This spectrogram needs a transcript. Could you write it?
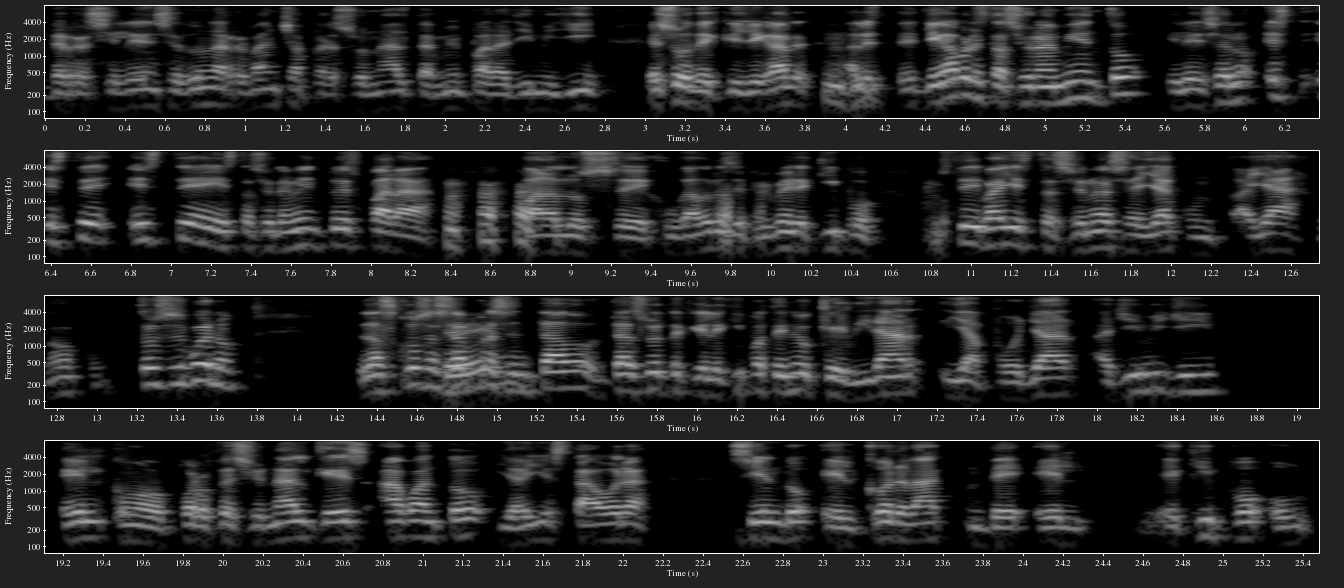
de, resiliencia, de una revancha personal también para Jimmy G. Eso de que llegar, al, llegaba al estacionamiento y le decían, no, este, este, este estacionamiento es para, para los eh, jugadores de primer equipo. Usted vaya a estacionarse allá, con, allá, ¿no? Entonces, bueno, las cosas se han presentado, da suerte que el equipo ha tenido que virar y apoyar a Jimmy G. Él como profesional que es, aguantó y ahí está ahora siendo el coreback del equipo, o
